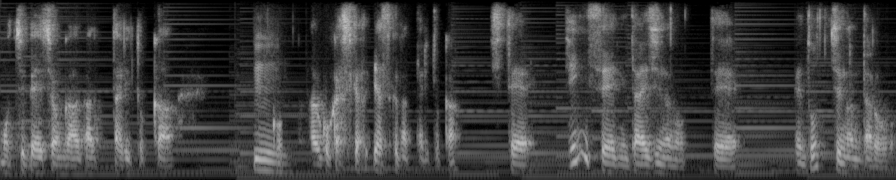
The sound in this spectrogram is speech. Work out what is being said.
モチベーションが上がったりとか、うん。こう動かしやすくなったりとかして人生に大事なのってえどっちなんだろ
